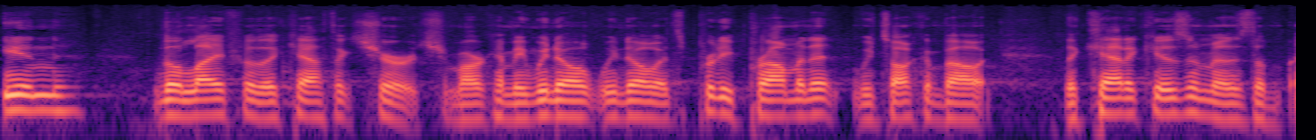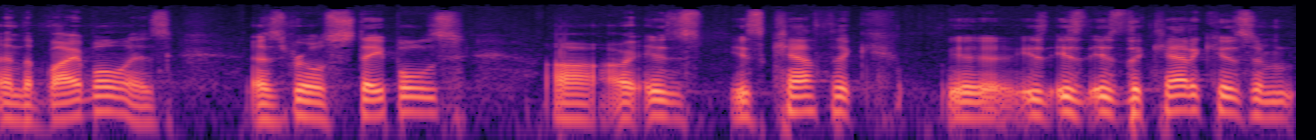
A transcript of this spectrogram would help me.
in the life of the Catholic Church, Mark? I mean, we know we know it's pretty prominent. We talk about the Catechism as the and the Bible as as real staples. Uh, is is Catholic uh, is, is is the Catechism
